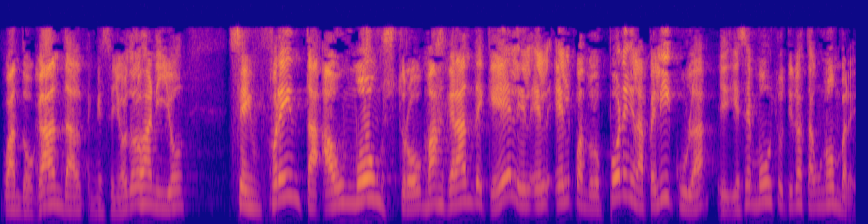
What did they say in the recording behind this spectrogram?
cuando Gandalf, en El Señor de los Anillos, se enfrenta a un monstruo más grande que él. Él, cuando lo ponen en la película, y ese monstruo tiene hasta un nombre,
